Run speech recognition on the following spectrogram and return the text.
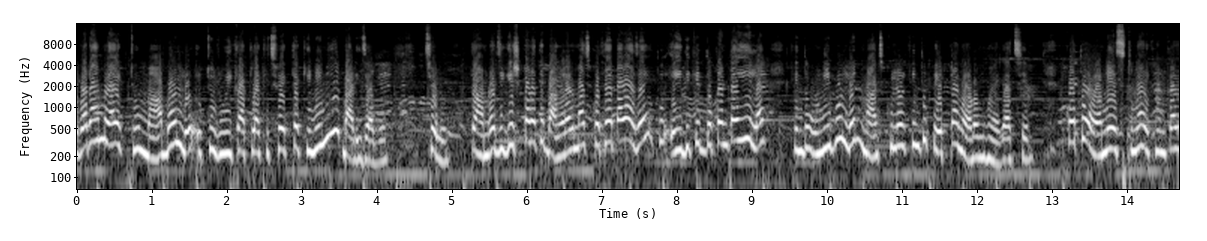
এবার আমরা একটু মা বলল, একটু রুই কাতলা কিছু একটা কিনে নিয়ে বাড়ি যাব। চলুন তো আমরা জিজ্ঞেস করাতে বাংলার মাছ কোথায় পাওয়া যায়? তো এই দিকের দোকানটাই এলাম, কিন্তু উনি বললেন মাছগুলোর কিন্তু পেটটা নরম হয়ে গেছে। কত অনেস্ট না এখানকার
